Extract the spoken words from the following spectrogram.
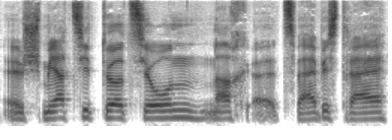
äh, Schmerzsituation nach äh, zwei bis drei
